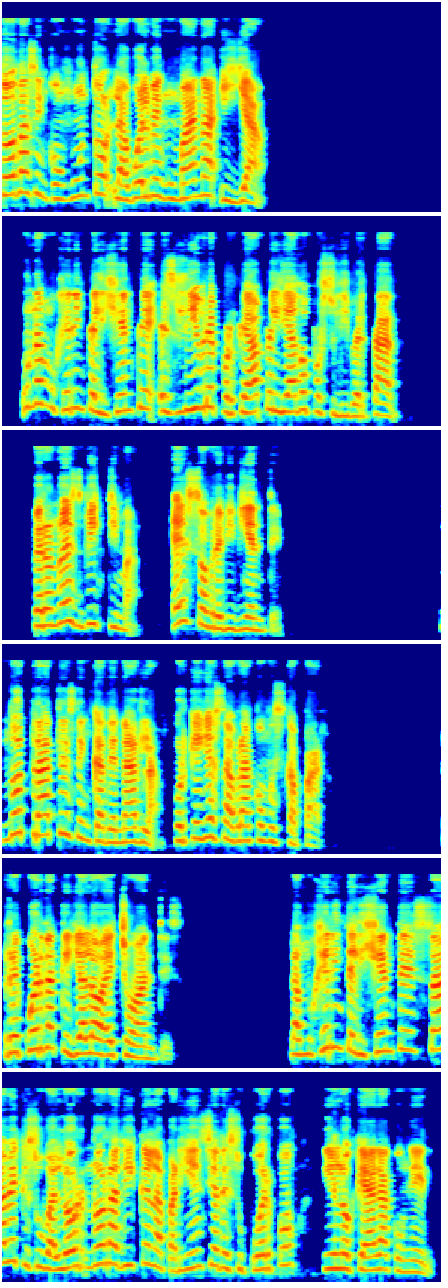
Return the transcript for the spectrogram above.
todas en conjunto, la vuelven humana y ya. Una mujer inteligente es libre porque ha peleado por su libertad, pero no es víctima, es sobreviviente. No trates de encadenarla, porque ella sabrá cómo escapar. Recuerda que ya lo ha hecho antes. La mujer inteligente sabe que su valor no radica en la apariencia de su cuerpo y en lo que haga con él.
